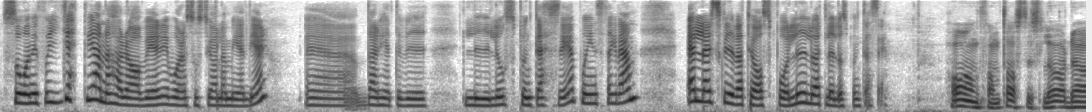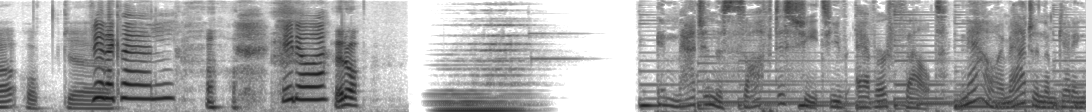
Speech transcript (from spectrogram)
Så ni får jättegärna höra av er i våra sociala medier. Eh, där heter vi lilos.se på Instagram. Eller skriva till oss på lilo.lilos.se. Ha en fantastisk lördag och... Eh, Fredag kväll! Hej då! Hej då! Imagine the softest sheets you've ever felt. Now imagine them getting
